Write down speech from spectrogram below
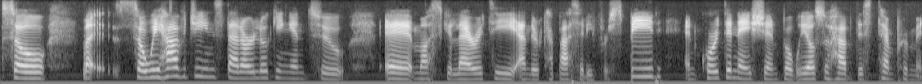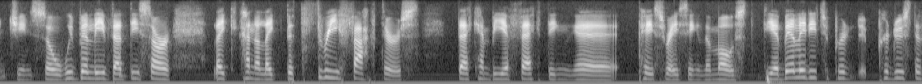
So like so we have genes that are looking into uh, muscularity and their capacity for speed and coordination but we also have this temperament gene. So we believe that these are like kind of like the three factors that can be affecting uh, pace racing the most. The ability to pr- produce the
